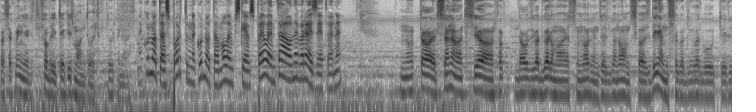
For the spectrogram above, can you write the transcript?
saka, viņi ir šobrīd tiek izmantoti. Turpinās. Nekur no tā sporta, nekur no tām olimpiskajām spēlēm tālu nevar aiziet, vai ne? Nu, tā ir sanācis. Jā, daudz gadu garumā esmu organizējis gan Olimpiskās dienas, tagad varbūt ir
